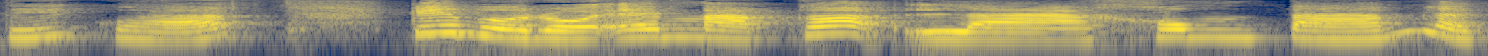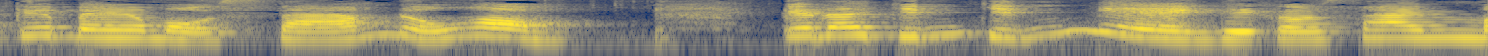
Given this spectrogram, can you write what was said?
Tiếc quá. Cái vừa rồi em mặc á, là 08 là cái beo màu xám đúng không? Cái đó 99 ngàn thì còn size M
